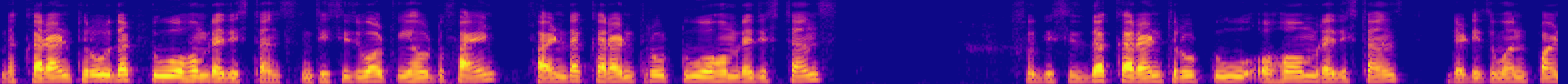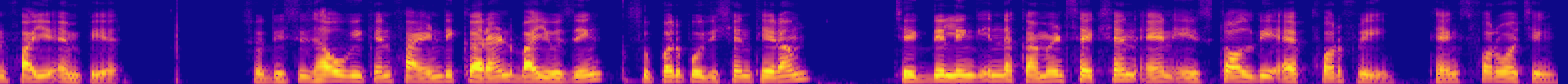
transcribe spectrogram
the current through the 2 ohm resistance. This is what we have to find. Find the current through 2 ohm resistance. So this is the current through 2 ohm resistance that is 1.5 ampere. So this is how we can find the current by using superposition theorem Check the link in the comment section and install the app for free. Thanks for watching.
